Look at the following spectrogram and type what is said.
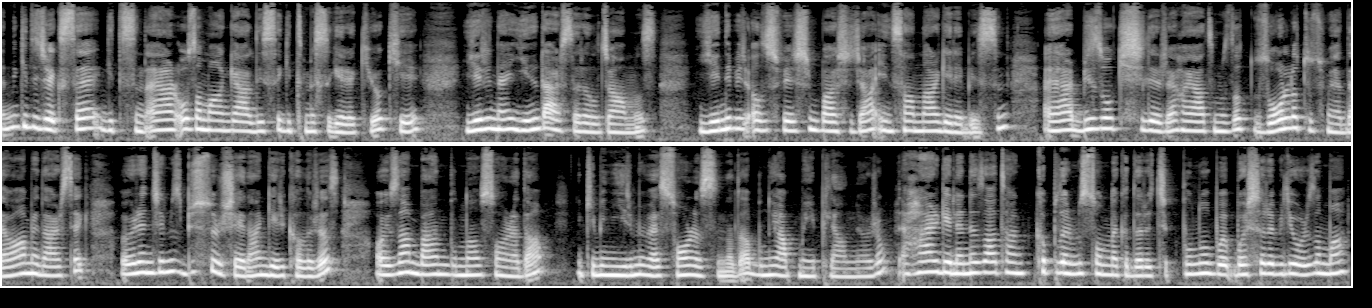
Yani gidecekse gitsin. Eğer o zaman geldiyse gitmesi gerekiyor ki yerine yeni dersler alacağımız, yeni bir alışverişin başlayacağı insanlar gelebilsin. Eğer biz o kişileri hayatımızda zorla tutmaya devam edersek öğreneceğimiz bir sürü şeyden geri kalırız. O yüzden ben bundan sonra da 2020 ve sonrasında da bunu yapmayı planlıyorum. Her gelene zaten kapılarımız sonuna kadar açık. Bunu başarabiliyoruz ama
